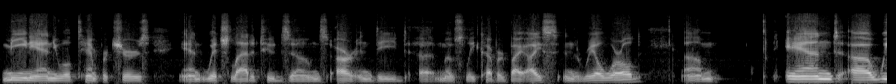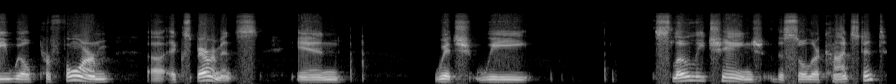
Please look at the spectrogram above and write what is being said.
mean annual temperatures and which latitude zones are indeed uh, mostly covered by ice in the real world. Um, and uh, we will perform uh, experiments in which we slowly change the solar constant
